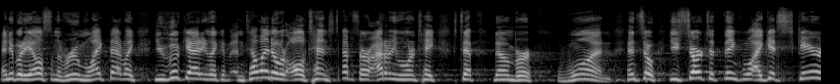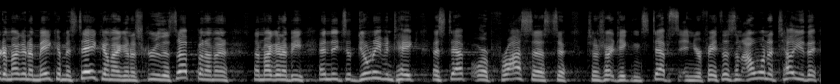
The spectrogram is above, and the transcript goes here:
Anybody else in the room like that? Like you look at it, like until I know what all 10 steps are, I don't even want to take step number one. And so you start to think, well, I get scared. Am I going to make a mistake? Am I going to screw this up? And am I, am I going to be, and you don't even take a step or a process to, to start taking steps in your faith. Listen, I want to tell you that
